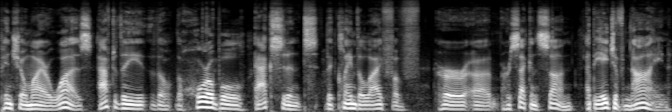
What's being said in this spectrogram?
Pinchot Meyer was after the, the the horrible accident that claimed the life of her uh, her second son at the age of nine,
